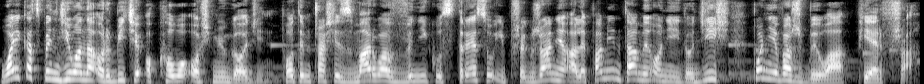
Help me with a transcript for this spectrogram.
Łajka spędziła na orbicie około 8 godzin. Po tym czasie zmarła w wyniku stresu i przegrzania, ale pamiętamy o niej do dziś, ponieważ była pierwsza.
